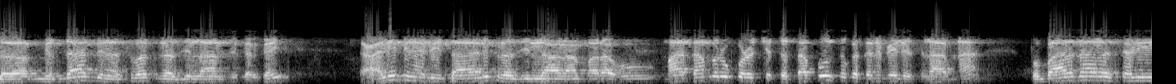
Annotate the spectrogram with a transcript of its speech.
د مقدار بن اسود رضی الله عنه ذکر کوي علی بن ابي طالب رضی الله عنه امره ما تمر کړ چې ته تاسو کو د نبی اسلام نه په بار دا سړی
